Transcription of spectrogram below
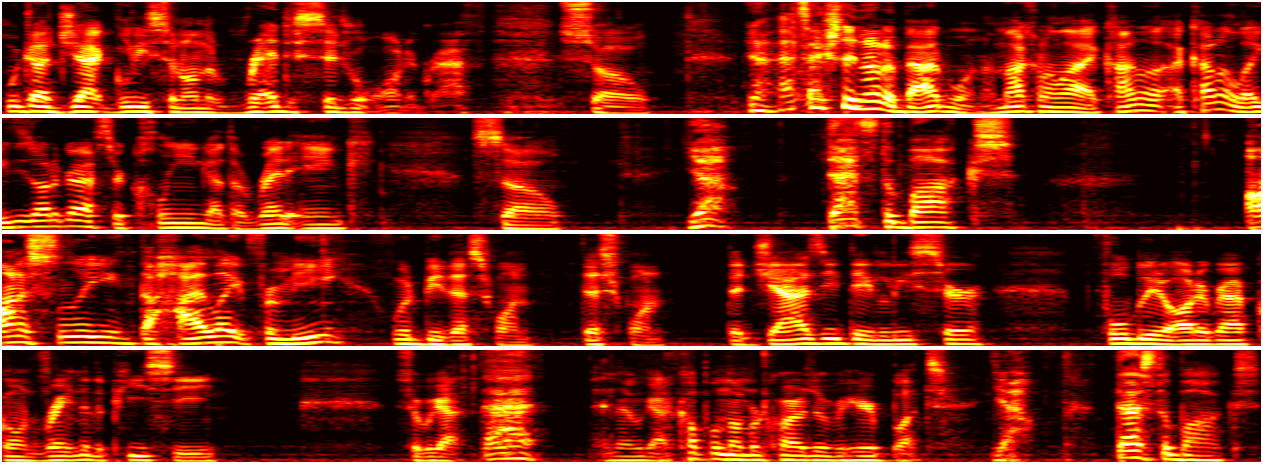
We got Jack Gleeson on the red sigil autograph. So, yeah, that's actually not a bad one. I'm not gonna lie. I kind of I kind of like these autographs. They're clean, got the red ink. So, yeah, that's the box. Honestly, the highlight for me would be this one. This one, the Jazzy de Lisser full bleed autograph going right into the PC. So we got that, and then we got a couple numbered cards over here. But yeah, that's the box.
